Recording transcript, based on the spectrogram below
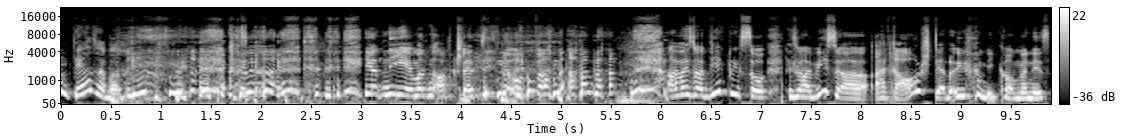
hm, der ist aber. also, ich habe nie jemanden abgeschleppt in der U-Bahn, aber, aber es war wirklich so, das war wie so ein, ein Rausch, der da über mich gekommen ist.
